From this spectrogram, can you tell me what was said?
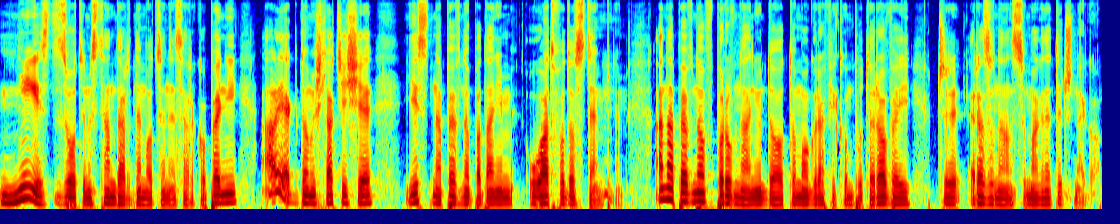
nie jest złotym standardem oceny sarkopenii, ale jak domyślacie się, jest na pewno badaniem łatwo dostępnym, a na pewno w porównaniu do tomografii komputerowej czy rezonansu magnetycznego.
